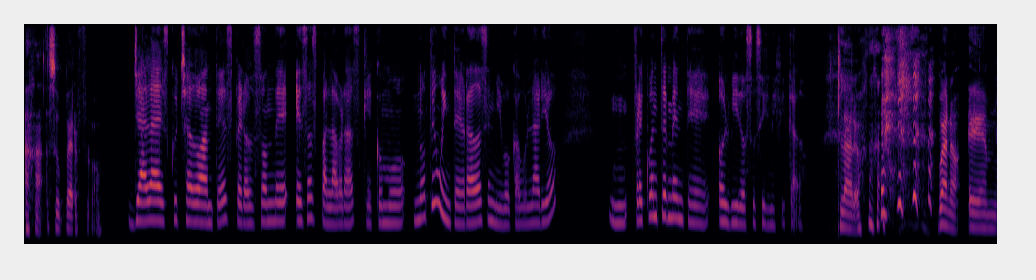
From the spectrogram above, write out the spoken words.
Ajá, superfluo ya la he escuchado antes, pero son de esas palabras que como no tengo integradas en mi vocabulario, mm, frecuentemente olvido su significado. Claro. bueno, em,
